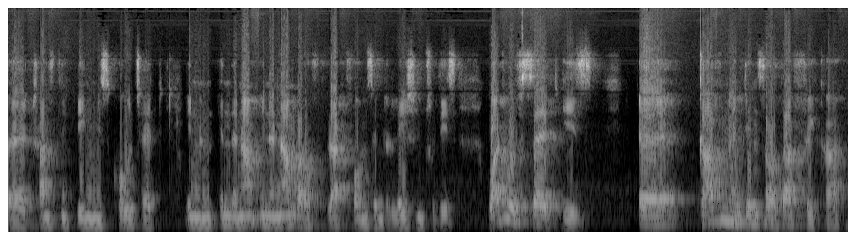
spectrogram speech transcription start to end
uh, Transnet being misquoted in, in, the in a number of platforms in relation to this. What we've said is uh, government in South Africa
